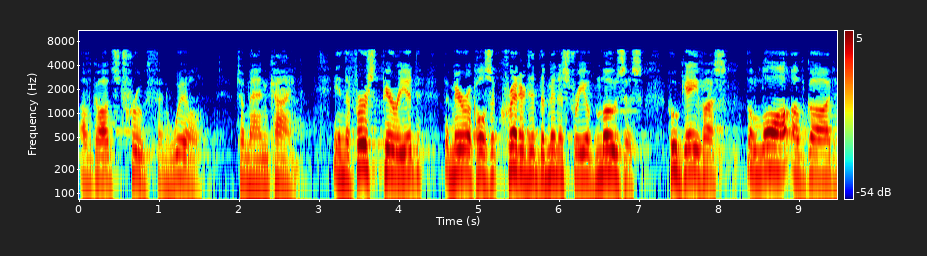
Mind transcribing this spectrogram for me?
of God's truth and will to mankind. In the first period, the miracles accredited the ministry of Moses, who gave us the law of God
